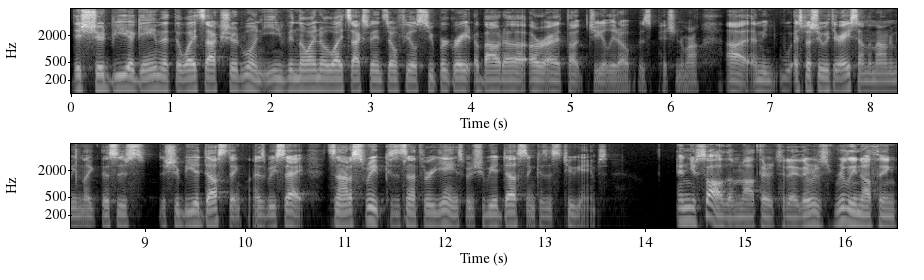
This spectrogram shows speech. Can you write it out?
this should be a game that the White Sox should win, even though I know White Sox fans don't feel super great about. Uh, or I thought Giolito was pitching tomorrow. Uh, I mean, especially with your ace on the mound. I mean, like this is this should be a dusting, as we say. It's not a sweep because it's not three games, but it should be a dusting because it's two games. and you saw them out there today. There was really nothing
